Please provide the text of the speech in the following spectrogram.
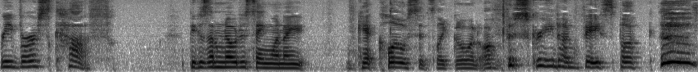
Reverse cuff. Because I'm noticing when I get close, it's like going off the screen on Facebook.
